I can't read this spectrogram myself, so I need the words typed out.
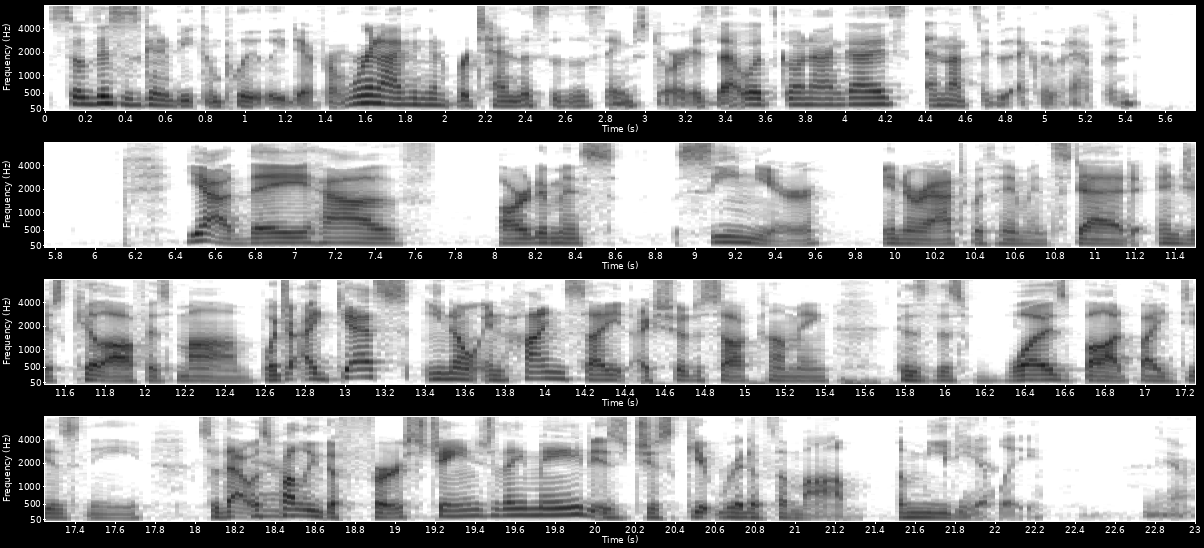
so this is going to be completely different. We're not even going to pretend this is the same story. Is that what's going on, guys? And that's exactly what happened. Yeah, they have Artemis Senior interact with him instead and just kill off his mom which i guess you know in hindsight i should have saw coming because this was bought by disney. So that was yeah. probably the first change they made is just get rid of the mom immediately. Yeah,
